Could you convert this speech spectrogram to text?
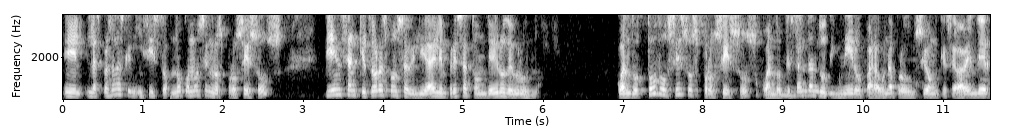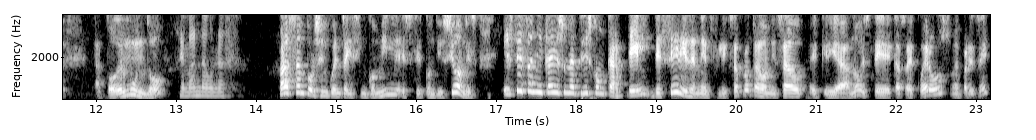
eh, las personas que, insisto, no conocen los procesos, piensan que toda responsabilidad de la empresa Tondero de Bruno. Cuando todos esos procesos, cuando te están dando dinero para una producción que se va a vender a todo el mundo, te manda unas pasan por 55 mil este, condiciones. Stephanie Calle es una actriz con cartel de series de Netflix, ha protagonizado eh, ¿no? este, Casa de Cueros, me parece.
